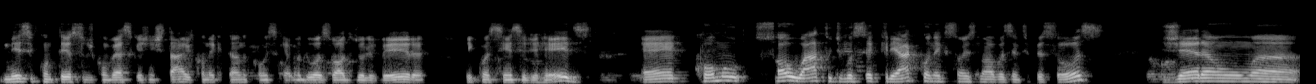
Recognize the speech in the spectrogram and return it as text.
nesse contexto de conversa que a gente está e conectando com o esquema do Oswaldo de Oliveira e com a ciência de redes, é como só o ato de você criar conexões novas entre pessoas gera uma,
